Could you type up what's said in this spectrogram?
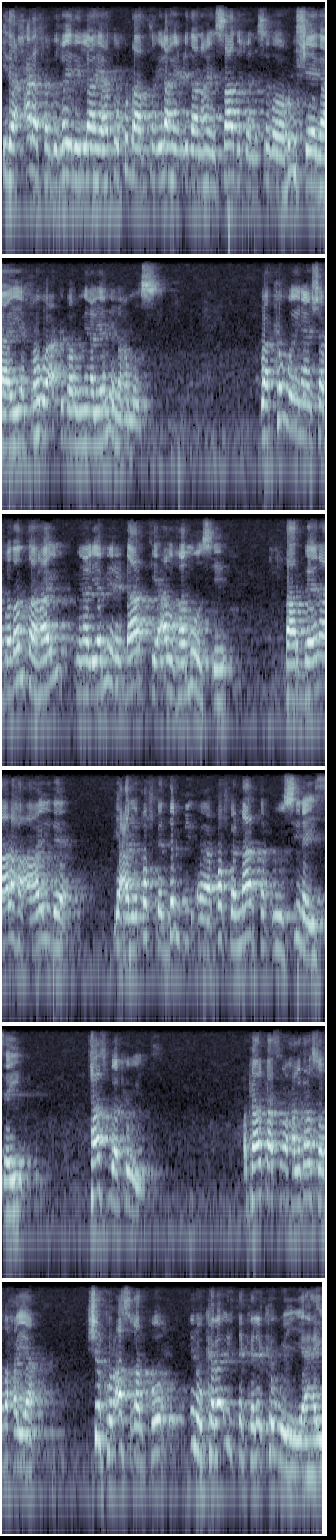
idaa xalafa bigayri illahi hadduu ku dhaarto ilahay cid aan ahayn saadiqan isagoo run sheegaaya fahuwa akbaru min alyamiin alhamuus waa ka weynaansha badan tahay min alyamiini dhaartii alkhamuusi dhaar ahayde yani qofka dembi qofka naarta quusinaysay taas waa ka weyntay marka halkaasna waxaa lagala soo baxaya shirkul inuu kabaa'irta kale ka weyn yahay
